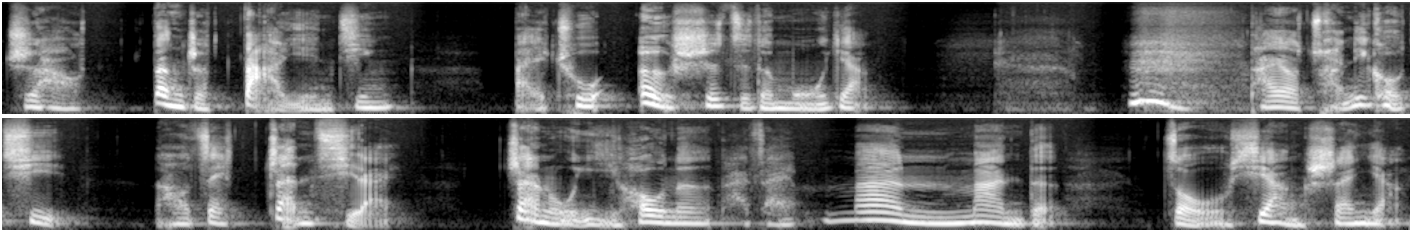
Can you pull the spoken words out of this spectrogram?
只好瞪着大眼睛，摆出饿狮子的模样。嗯，他要喘一口气，然后再站起来。站稳以后呢，他才慢慢的走向山羊。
